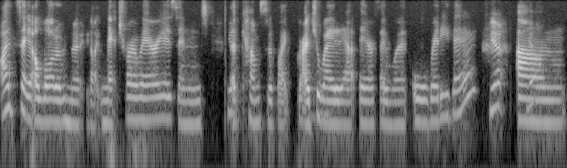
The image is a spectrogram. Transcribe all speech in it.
I'd say, a lot of me- like metro areas and Yep. they've come sort of like graduated out there if they weren't already there. Yeah. Um,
